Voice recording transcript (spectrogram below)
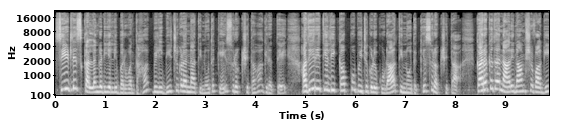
ಸೀಡ್ಲೆಸ್ ಕಲ್ಲಂಗಡಿಯಲ್ಲಿ ಬರುವಂತಹ ಬಿಳಿ ಬೀಜಗಳನ್ನ ತಿನ್ನೋದಕ್ಕೆ ಸುರಕ್ಷಿತವಾಗಿರುತ್ತೆ. ಅದೇ ರೀತಿಯಲ್ಲಿ ಕಪ್ಪು ಬೀಜಗಳು ಕೂಡ ತಿನ್ನೋದಕ್ಕೆ ಸುರಕ್ಷಿತ. ಕರಗದ ನಾರಿನಾಂಶವಾಗಿ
